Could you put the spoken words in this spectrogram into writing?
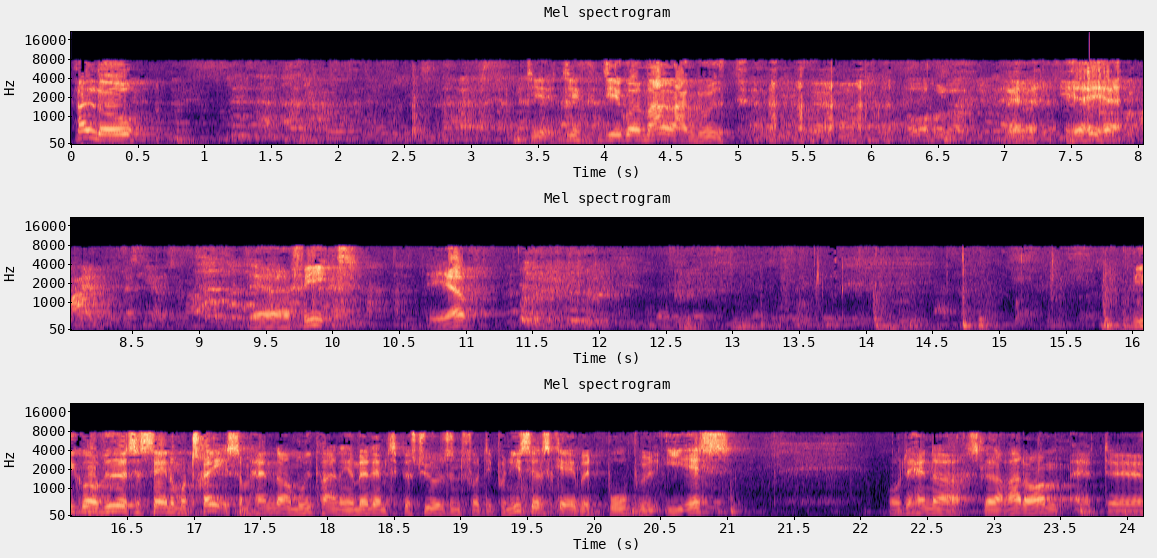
Hallo? De, de, de er gået meget langt ud. ja, ja. Det er fint. Ja. Vi går videre til sag nummer 3, som handler om udpegning af medlem til bestyrelsen for deponiselskabet Bobøl IS. Og det handler slet og ret om, at øh,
